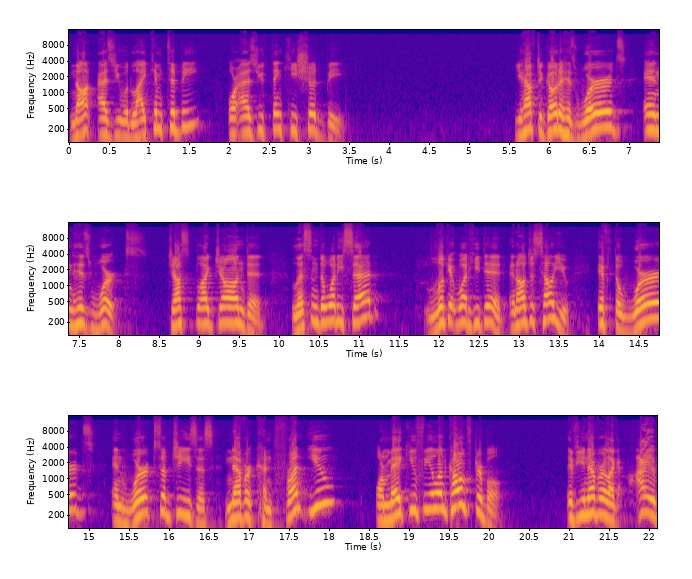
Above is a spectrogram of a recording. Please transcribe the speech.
not as you would like him to be or as you think he should be. You have to go to his words and his works, just like John did. Listen to what he said, look at what he did. And I'll just tell you if the words and works of Jesus never confront you or make you feel uncomfortable, if you never, like, I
